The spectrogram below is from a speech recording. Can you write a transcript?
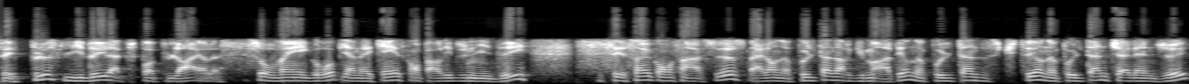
c'est plus l'idée la plus populaire. Là. Si sur 20 groupes, il y en a 15 qui ont parlé d'une idée, si c'est ça un consensus, ben là, on n'a pas eu le temps d'argumenter, on n'a pas eu le temps de discuter, on n'a pas eu le temps de challenger.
